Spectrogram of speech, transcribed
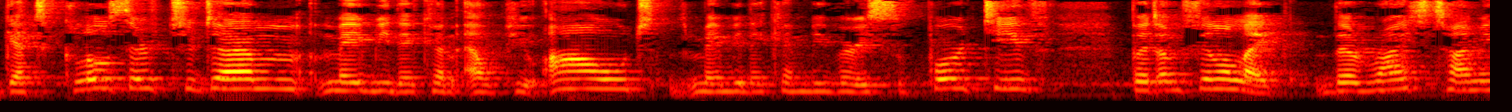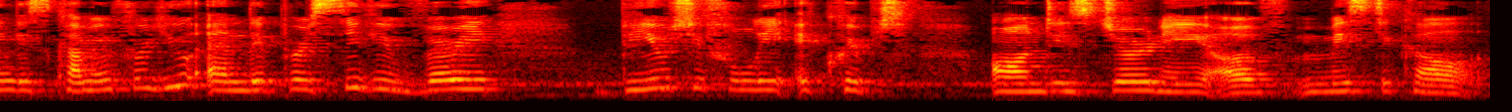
get closer to them. Maybe they can help you out. Maybe they can be very supportive. But I'm feeling like the right timing is coming for you and they perceive you very beautifully equipped on this journey of mystical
